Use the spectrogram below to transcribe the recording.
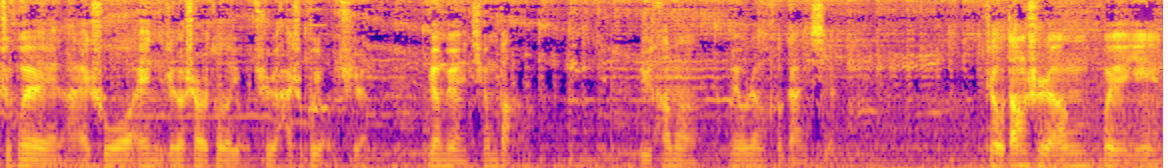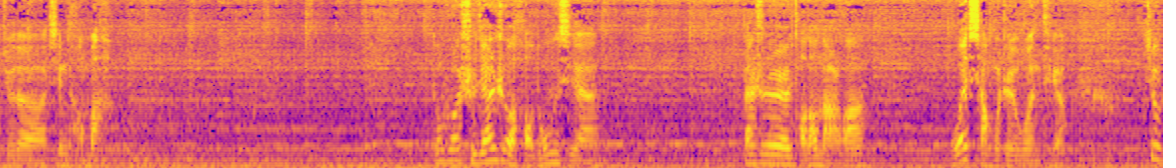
只会来说：“哎，你这个事儿做的有趣还是不有趣，愿不愿意听罢了。”与他们没有任何干系，只有当事人会隐隐觉得心疼吧。都说时间是个好东西。但是跑到哪儿了？我也想过这个问题，就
